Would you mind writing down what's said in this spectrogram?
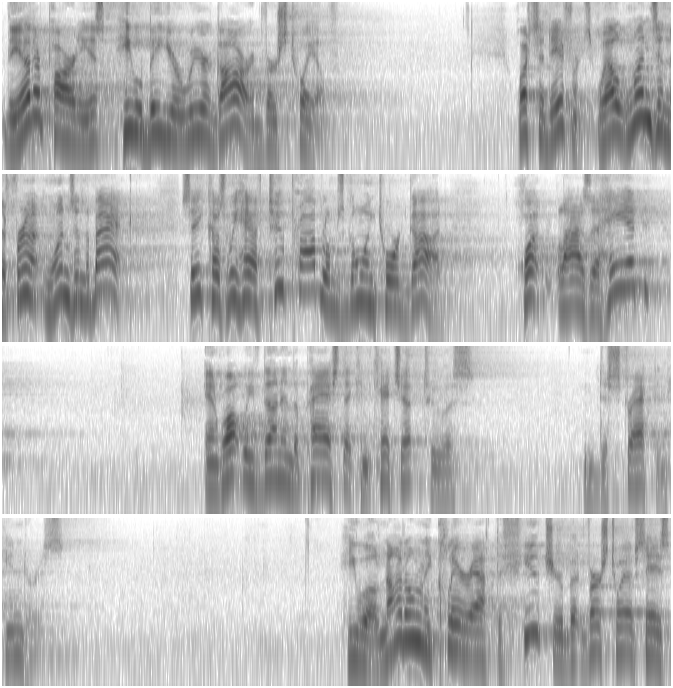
The other part is, He will be your rear guard, verse 12. What's the difference? Well, one's in the front and one's in the back. See, because we have two problems going toward God what lies ahead and what we've done in the past that can catch up to us distract and hinder us. He will not only clear out the future, but verse 12 says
